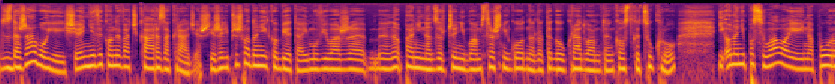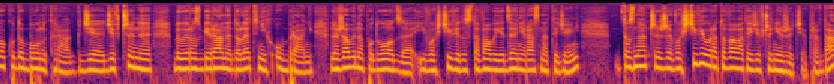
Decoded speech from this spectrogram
Zdarzało jej się nie wykonywać kar za kradzież. Jeżeli przyszła do niej kobieta i mówiła, mówiła, że no, pani nadzorczyni, byłam strasznie głodna, dlatego ukradłam tę kostkę cukru. I ona nie posyłała jej na pół roku do bunkra, gdzie dziewczyny były rozbierane do letnich ubrań, leżały na podłodze i właściwie dostawały jedzenie raz na tydzień. To znaczy, że właściwie uratowała tej dziewczynie życie, prawda?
